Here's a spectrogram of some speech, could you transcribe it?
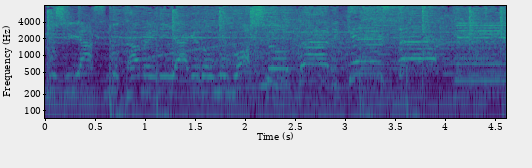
拳明日のためにあげろのロッシュ Nobody can stop me.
